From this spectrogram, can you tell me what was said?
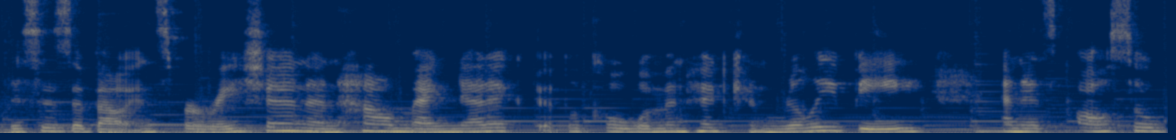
This is about inspiration and how magnetic biblical womanhood can really be, and it's also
